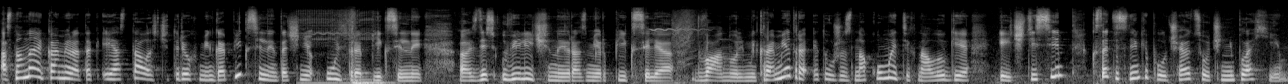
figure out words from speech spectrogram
Основная камера так и осталась 4-мегапиксельной, точнее ультрапиксельной. А, здесь увеличенный размер пикселя 2,0 микрометра. Это уже знакомая технология HTC. Кстати, снимки получаются очень неплохие.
